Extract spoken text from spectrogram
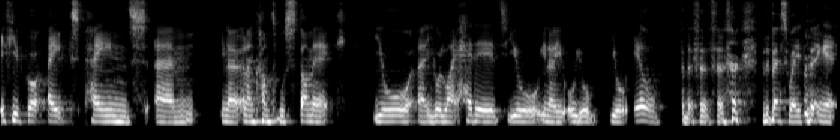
If you've got aches, pains, um, you know, an uncomfortable stomach, you're uh, you're lightheaded, you're you know, or you're you're ill for the for, for, for the best way of putting it.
